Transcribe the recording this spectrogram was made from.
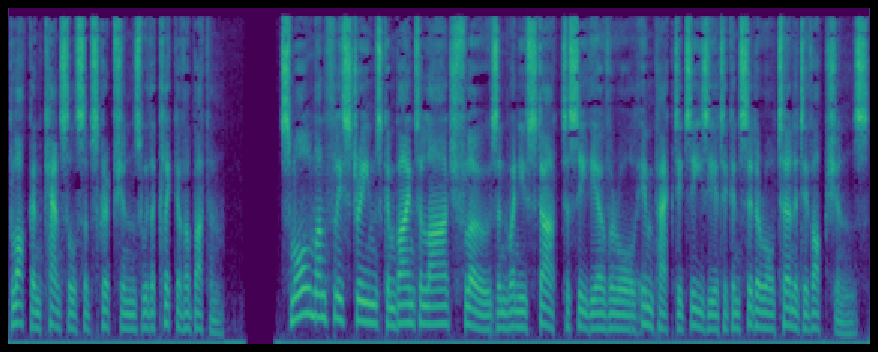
block and cancel subscriptions with a click of a button. Small monthly streams combine to large flows and when you start to see the overall impact it's easier to consider alternative options.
